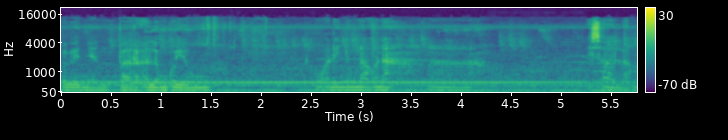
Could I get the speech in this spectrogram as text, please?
Pag ganyan, para alam ko yung kung alin yung nauna na isalang.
